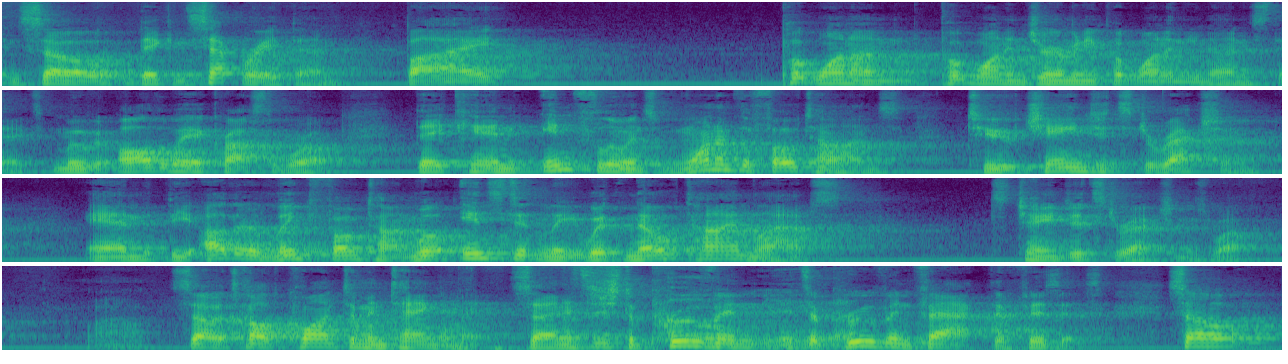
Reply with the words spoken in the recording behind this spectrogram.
and so they can separate them by put one on put one in Germany, put one in the United States, move it all the way across the world. They can influence one of the photons to change its direction, and the other linked photon will instantly, with no time lapse, change its direction as well. So it's called quantum entanglement. So and it's just a proven it's a proven fact of physics. So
